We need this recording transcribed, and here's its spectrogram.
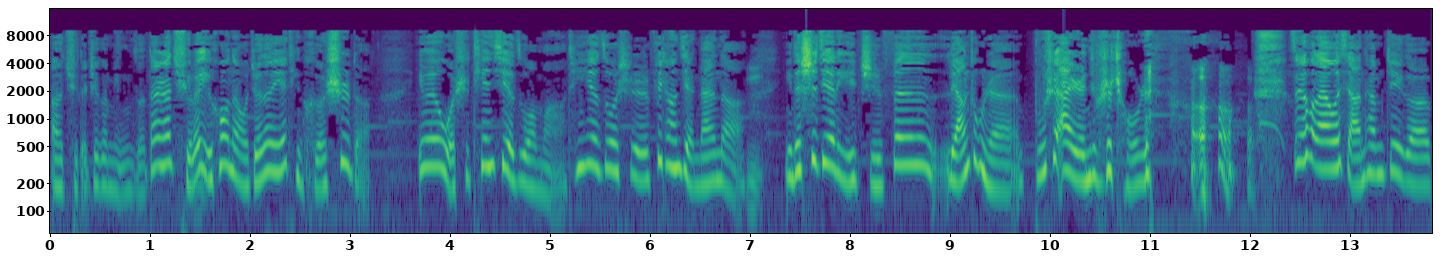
呃，取的这个名字。但是他取了以后呢，我觉得也挺合适的。因为我是天蝎座嘛，天蝎座是非常简单的。嗯，你的世界里只分两种人，不是爱人就是仇人。所以后来我想，他们这个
